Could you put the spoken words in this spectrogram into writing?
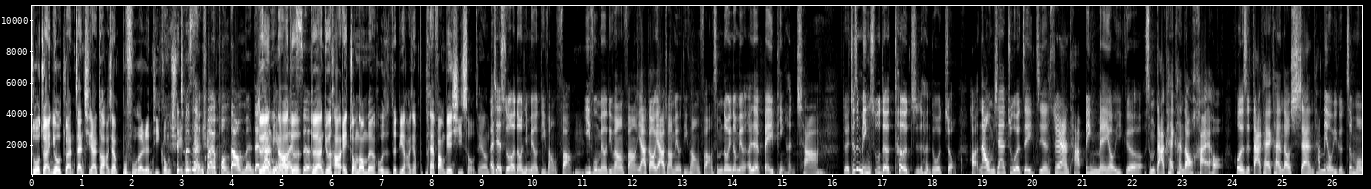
左转右转，站起来都好像不符合人体工学那种感觉。就是很快碰到门，在茶田观色。对啊，然后就对啊，你就好像哎撞到门，或是这边好像不太方便洗手这样子。而且所有东西没有地方放，嗯、衣服没有地方放，牙膏牙刷没有地方放，什么东西都没有，而且备品很差。嗯对，就是民宿的特质很多种。好，那我们现在住的这一间，虽然它并没有一个什么打开看到海吼，或者是打开看到山，它没有一个这么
